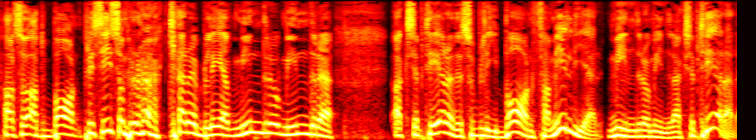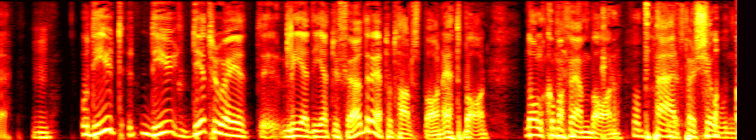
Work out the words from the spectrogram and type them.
Alltså att barn, precis som rökare blev mindre och mindre accepterade så blir barnfamiljer mindre och mindre accepterade. Och det, är ju, det, är ju, det tror jag är ett led i att du föder ett och ett halvt barn, ett barn. 0,5 barn per person.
